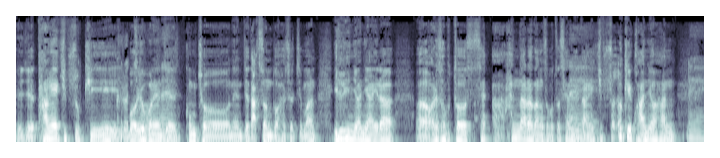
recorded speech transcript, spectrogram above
이제 당에 깊숙이 그렇죠. 뭐 요번에 이제 네. 공천에 이제 낙선도 하셨지만 1, 2년이 아니라 어, 어려서부터 새- 아, 한나라당서부터 새누리당에 네. 깊숙이 관여한 네.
